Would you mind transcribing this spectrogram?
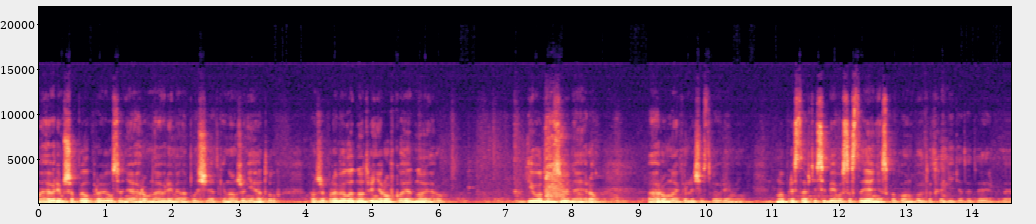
мы говорим, Шапел провел сегодня огромное время на площадке, но он же не готов. Он же провел одну тренировку и одну игру. И вот он сегодня играл огромное количество времени. Ну, представьте себе его состояние, сколько он будет отходить от этой игры. Да.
